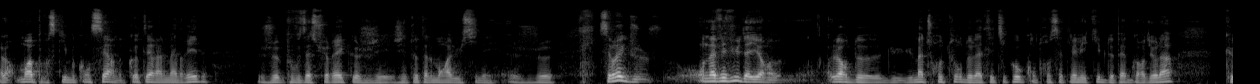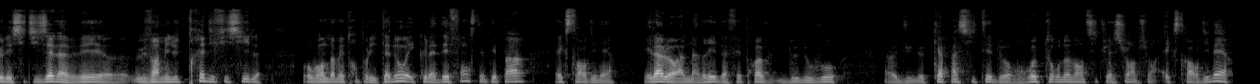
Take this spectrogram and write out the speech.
Alors moi, pour ce qui me concerne, côté Real Madrid, je peux vous assurer que j'ai totalement halluciné. C'est vrai que avait vu d'ailleurs lors du match retour de l'Atlético contre cette même équipe de Pep Guardiola que les Citizens avaient euh, eu 20 minutes très difficiles au Wanda Metropolitano et que la défense n'était pas extraordinaire. Et là, le Real Madrid a fait preuve de nouveau euh, d'une capacité de retournement de situation absolument extraordinaire.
